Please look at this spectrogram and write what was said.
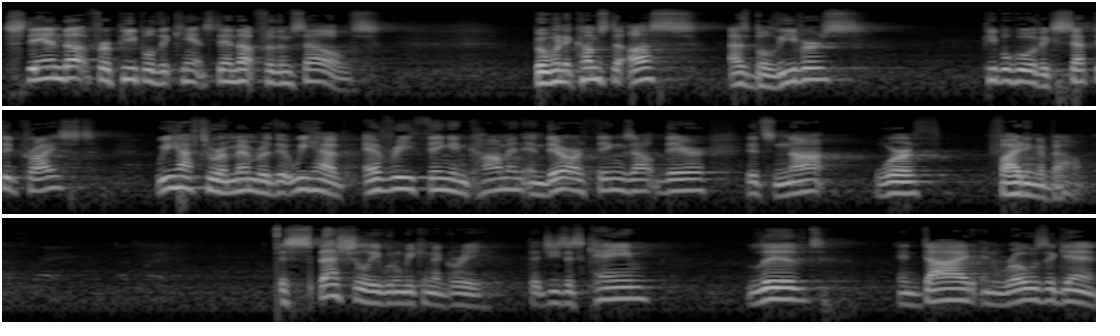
Stand up for people that can't stand up for themselves. But when it comes to us as believers, people who have accepted Christ, we have to remember that we have everything in common, and there are things out there that's not worth fighting about. Especially when we can agree that Jesus came, lived, and died and rose again.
